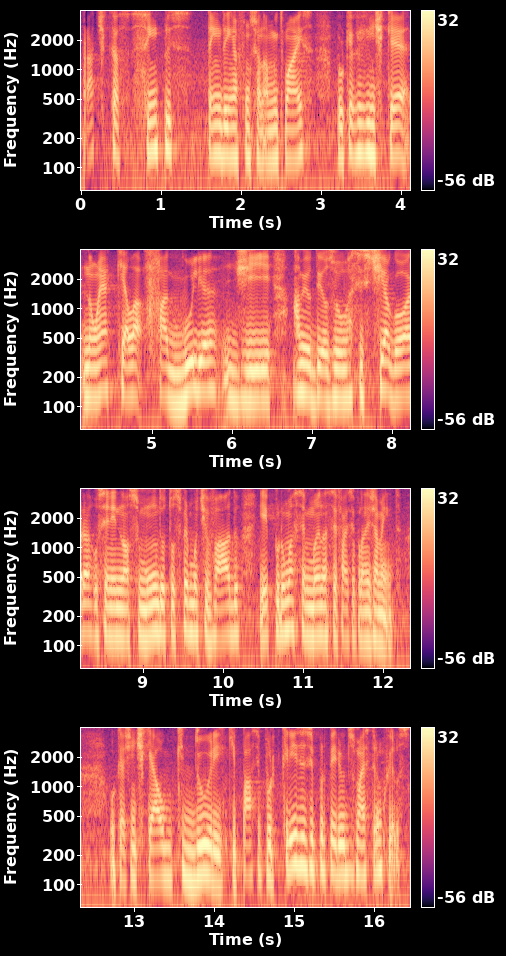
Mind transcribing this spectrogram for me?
práticas simples tendem a funcionar muito mais, porque o que a gente quer não é aquela fagulha de, ah meu Deus, eu assisti agora o CNN Nosso Mundo, eu estou super motivado, e aí por uma semana você faz seu planejamento. O que a gente quer é algo que dure, que passe por crises e por períodos mais tranquilos.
